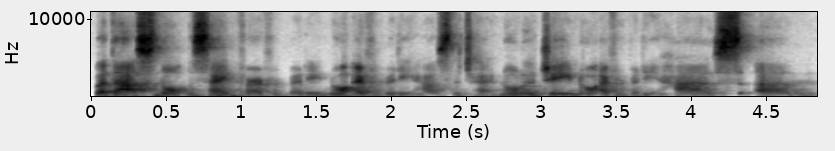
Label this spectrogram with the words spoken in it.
But that's not the same for everybody. Not everybody has the technology, not everybody has, um,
